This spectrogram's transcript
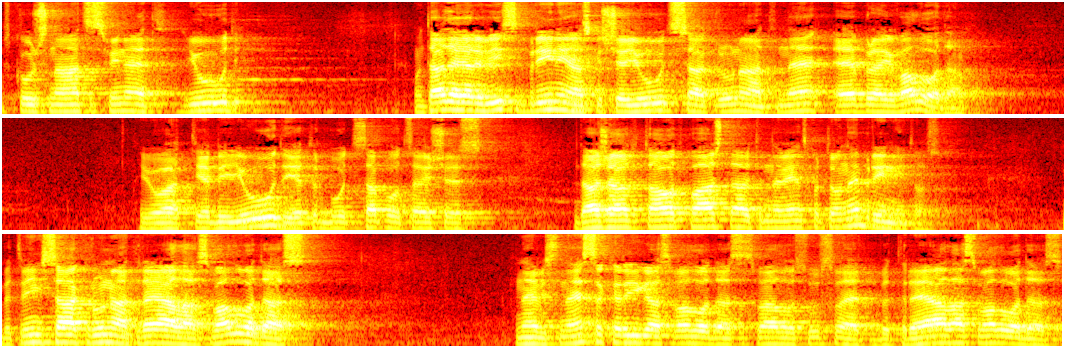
uz kurus nāca svinēt jūdi. Un tādēļ arī visi brīnījās, ka šie jūdzi sāk runāt ne ebreju valodā. Jo tie bija jūdi, ja tur būtu sapulcējušies dažādu tautu pārstāvji, tad neviens par to nebrīnītos. Bet viņi sāk runāt reālās valodās, nevis nesakarīgās valodās, es vēlos uzsvērt, bet reālās valodās.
